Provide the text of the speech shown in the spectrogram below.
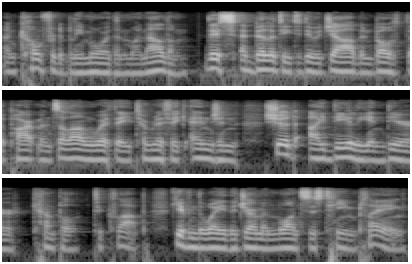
and comfortably more than Wijnaldum. This ability to do a job in both departments, along with a terrific engine, should ideally endear Kampl to Klopp, given the way the German wants his team playing.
